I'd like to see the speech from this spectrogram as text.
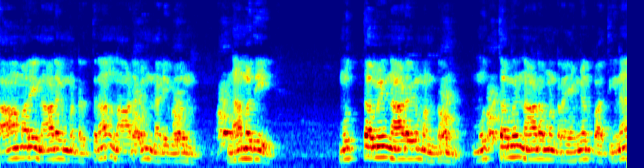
தாமரை நாடக மன்றத்தினால் நாடகம் நடைபெறும். நமது முத்தமிழ் நாடக மன்றம் முத்தமிழ் நாடக மன்றம் எங்கன்னு பார்த்தீங்கன்னா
